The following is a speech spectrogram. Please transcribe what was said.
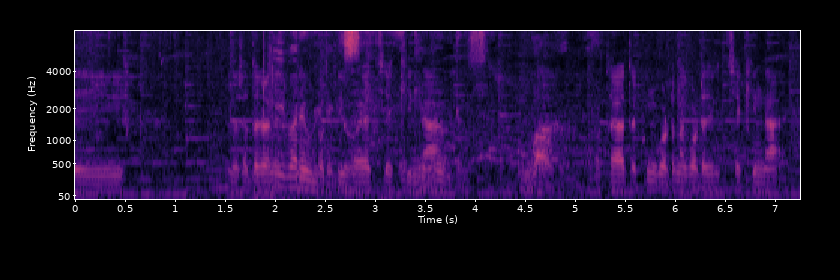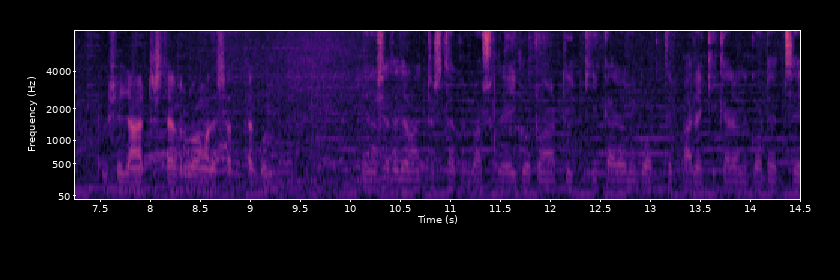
এই উল্টে ক্ষতি হয়েছে কি না। বা হঠাৎ কোনো ঘটনা ঘটেছে কি না? এ বিষয়ে জানার চেষ্টা করব আমাদের সাথে থাকুন। এর সাথে জানার চেষ্টা করব আসলে এই ঘটনাটি কী কারণে ঘটতে পারে কী কারণে ঘটেছে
